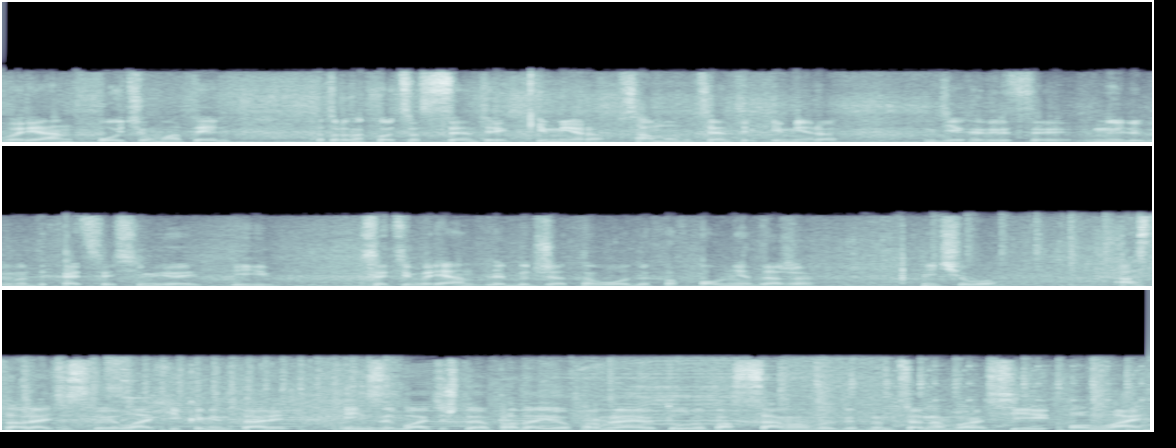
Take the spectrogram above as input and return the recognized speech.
вариант Потиум отель, который находится в центре Кемера, в самом центре Кемера, где, как говорится, мы любим отдыхать своей семьей. И, кстати, вариант для бюджетного отдыха вполне даже ничего. Оставляйте свои лайки и комментарии. И не забывайте, что я продаю и оформляю туры по самым выгодным ценам в России онлайн.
